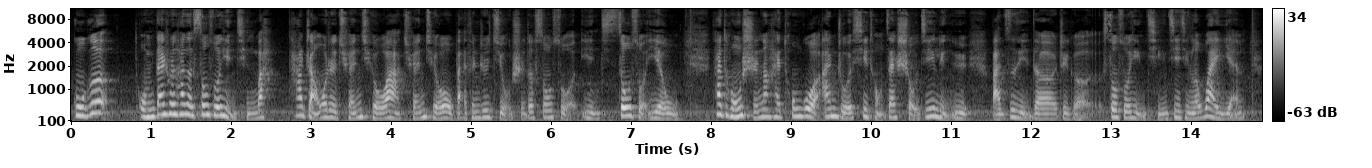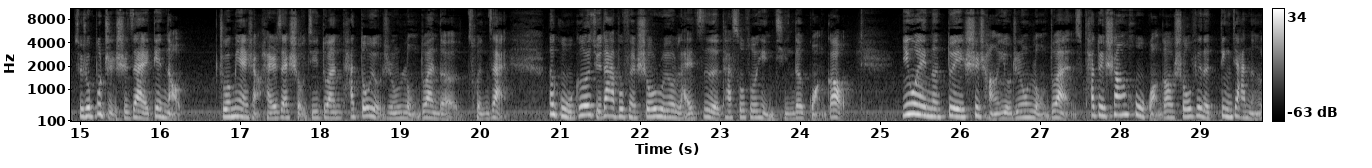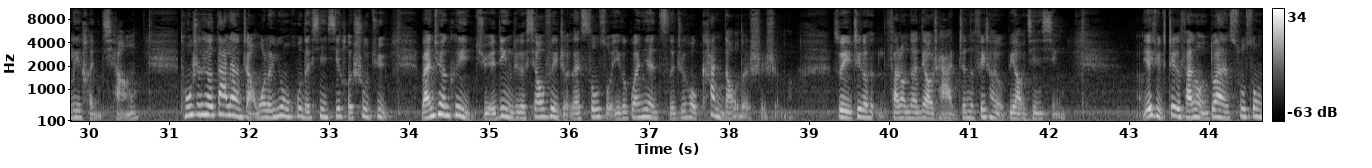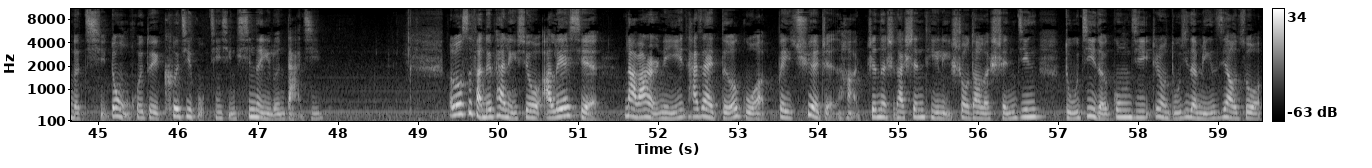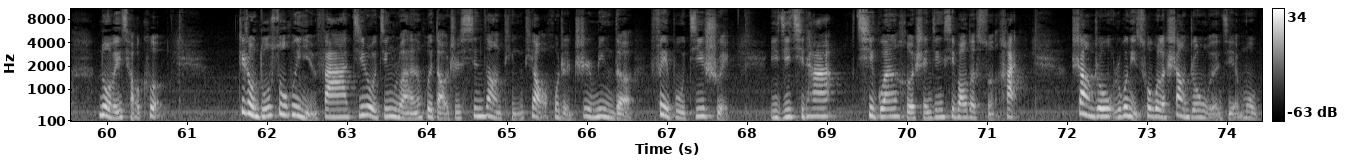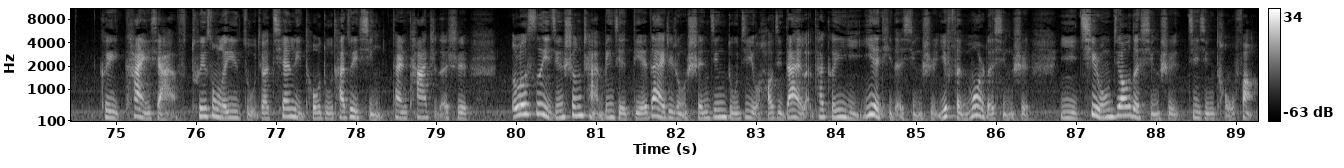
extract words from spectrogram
谷歌。我们单说它的搜索引擎吧，它掌握着全球啊全球百分之九十的搜索引搜索业务。它同时呢还通过安卓系统在手机领域把自己的这个搜索引擎进行了外延。所以说不只是在电脑桌面上，还是在手机端，它都有这种垄断的存在。那谷歌绝大部分收入又来自它搜索引擎的广告。因为呢，对市场有这种垄断，它对商户广告收费的定价能力很强，同时它又大量掌握了用户的信息和数据，完全可以决定这个消费者在搜索一个关键词之后看到的是什么。所以，这个反垄断调查真的非常有必要进行。也许这个反垄断诉讼的启动会对科技股进行新的一轮打击。俄罗斯反对派领袖阿列谢。纳瓦尔尼他在德国被确诊，哈，真的是他身体里受到了神经毒剂的攻击。这种毒剂的名字叫做诺维乔克。这种毒素会引发肌肉痉挛，会导致心脏停跳或者致命的肺部积水，以及其他器官和神经细胞的损害。上周，如果你错过了上周五的节目，可以看一下，推送了一组叫“千里投毒他最行”，但是它指的是。俄罗斯已经生产并且迭代这种神经毒剂有好几代了，它可以以液体的形式、以粉末的形式、以气溶胶的形式进行投放。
